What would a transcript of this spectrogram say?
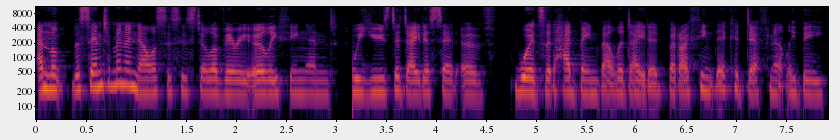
And look, the sentiment analysis is still a very early thing, and we used a data set of words that had been validated, but I think there could definitely be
